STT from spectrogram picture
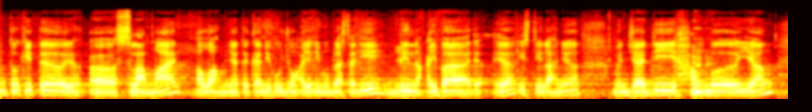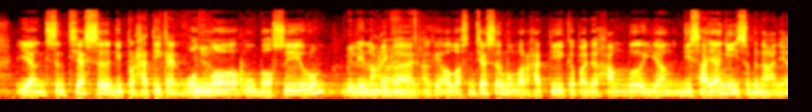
untuk kita uh, selamat Allah menyatakan di hujung ayat 15 tadi ya. bil ibad ya istilahnya menjadi hamba yang yang sentiasa diperhatikan ya. wallahu basirum bil ibad okey Allah sentiasa memerhati kepada hamba yang disayangi sebenarnya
